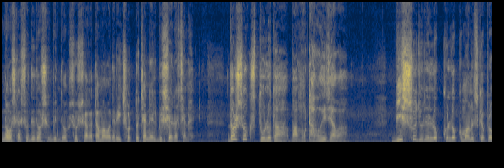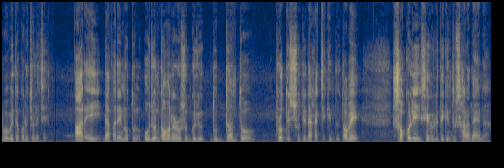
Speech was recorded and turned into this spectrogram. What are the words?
নমস্কার সুদী দর্শকবৃন্দ, সুস্বাগতম আমাদের এই ছোট্ট চ্যানেল বিশ্ব রচনায়। দর্শক, স্থূলতা বা মোটা হয়ে যাওয়া বিশ্বজুড়ে লক্ষ লক্ষ মানুষকে প্রভাবিত করে চলেছে। আর এই ব্যাপারে নতুন ওজন কমানোর ওষুধগুলি দুর্দান্ত প্রতিশ্রুতি দেখাচ্ছে কিন্তু, তবে সকলেই সেগুলিতে কিন্তু সাড়া দেয় না।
